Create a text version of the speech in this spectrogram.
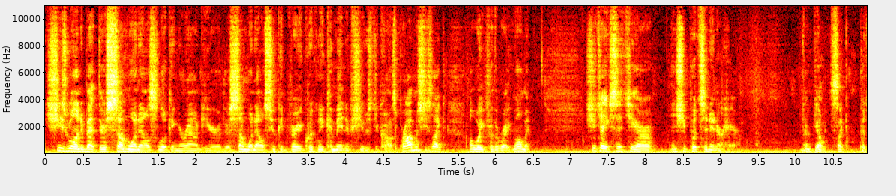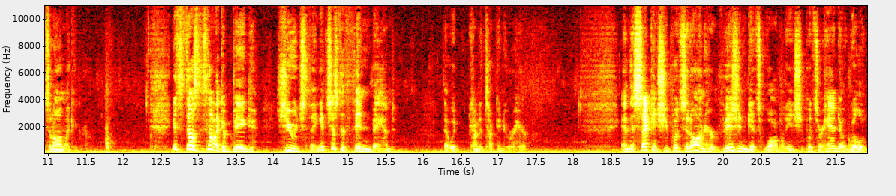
She's willing to bet there's someone else looking around here. There's someone else who could very quickly come in if she was to cause problems. She's like, I'll wait for the right moment. She takes the tiara and she puts it in her hair. You know, it's like puts it on like a It's does. It's not like a big, huge thing. It's just a thin band that would kind of tuck into her hair. And the second she puts it on, her vision gets wobbly, and she puts her hand out. Willow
